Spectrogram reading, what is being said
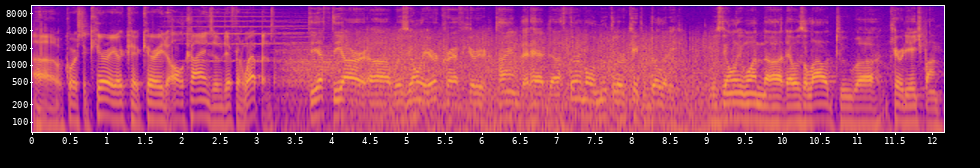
Uh, of course, the carrier ca carried all kinds of different weapons. The FDR uh, was the only aircraft carrier at the time that had uh, thermonuclear capability. It was the only one that was allowed to carry the H-bomb.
